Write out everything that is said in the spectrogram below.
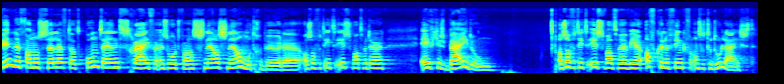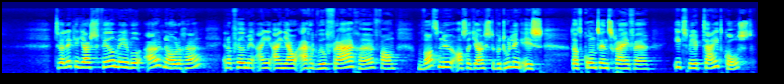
vinden van onszelf dat content schrijven een soort van snel snel moet gebeuren. Alsof het iets is wat we er eventjes bij doen. Alsof het iets is wat we weer af kunnen vinken van onze to-do-lijst. Terwijl ik je juist veel meer wil uitnodigen en ook veel meer aan, aan jou eigenlijk wil vragen van wat nu als het juist de bedoeling is dat content schrijven iets meer tijd kost,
